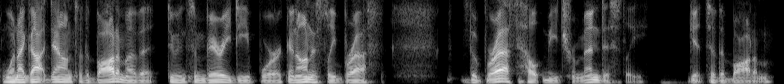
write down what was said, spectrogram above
when I got down to the bottom of it, doing some very deep work and honestly, breath, the breath helped me tremendously get to the bottom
